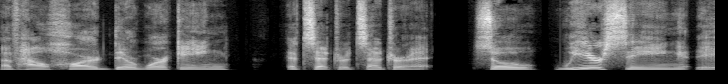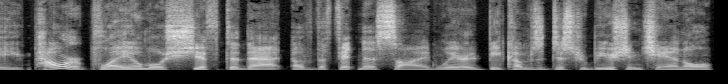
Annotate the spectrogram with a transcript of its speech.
of how hard they're working, et cetera, et cetera. So we are seeing a power play almost shift to that of the fitness side where it becomes a distribution channel,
